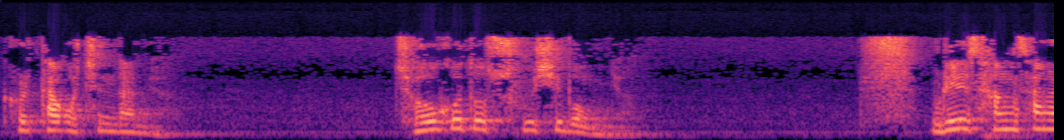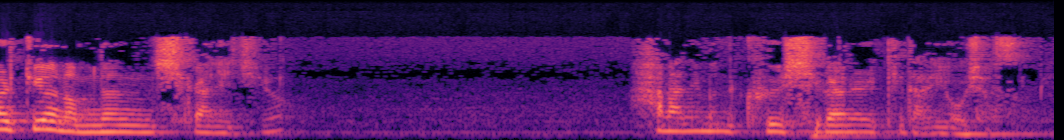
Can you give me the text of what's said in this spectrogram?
그렇다고 친다면 적어도 수십억 년. 우리의 상상을 뛰어넘는 시간이지요. 하나님은 그 시간을 기다려 오셨습니다.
